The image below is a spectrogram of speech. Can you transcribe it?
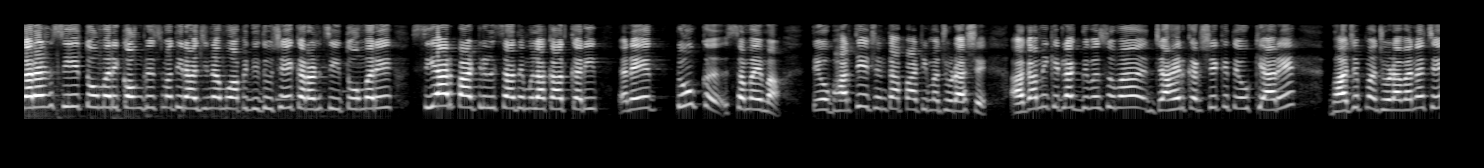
કરણસિંહ તોમરે કોંગ્રેસમાંથી રાજીનામું આપી દીધું છે. કરણસિંહ તોમરે સીઆર પાટીલ સાથે મુલાકાત કરી અને ટૂંક સમયમાં તેઓ ભારતીય જનતા પાર્ટીમાં જોડાશે. આગામી કેટલાક દિવસોમાં જાહેર કરશે કે તેઓ ક્યારે ભાજપમાં જોડાવાના છે.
